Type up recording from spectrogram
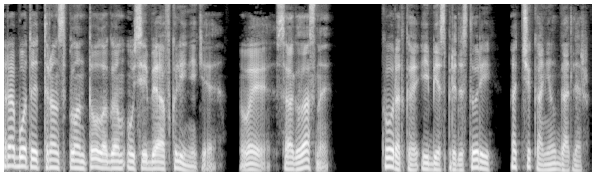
работать трансплантологом у себя в клинике. Вы согласны?» Коротко и без предысторий отчеканил Гатлер.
